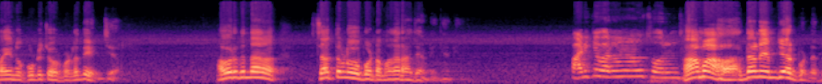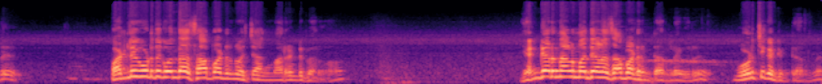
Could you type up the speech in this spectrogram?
பையனை குட்டிச்சோறு பண்ணது எம்ஜிஆர். அவருக்கு தான் சத்துணவு போட்ட மகாராஜா நீங்கள் படிக்க வரலனாலும் சோறுன்னு ஆமாம் அதானே எம்ஜிஆர் பண்ணது. பள்ளிக்கூடத்துக்கு வந்தால் சாப்பாடுன்னு வச்சாங்கம்மா ரெண்டு பேரும். எங்கே இருந்தாலும் மத்தியானம் சாப்பாடுன்ட்டார்ல இவர்? ஒழிச்சு கட்டிவிட்டார்ல?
